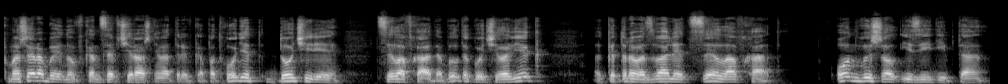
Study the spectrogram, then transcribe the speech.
к Машерабейну в конце вчерашнего отрывка подходит дочери Целавхада. Был такой человек, которого звали Целавхад. Он вышел из Египта,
